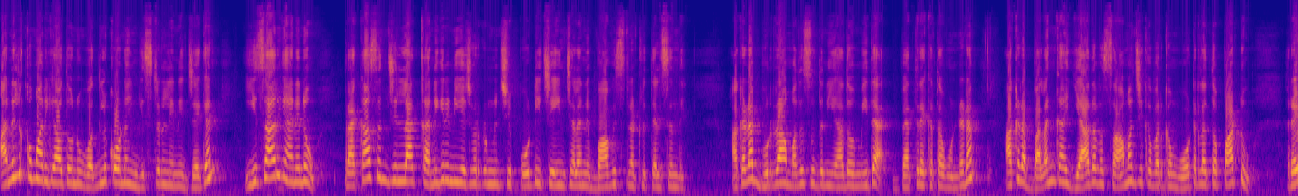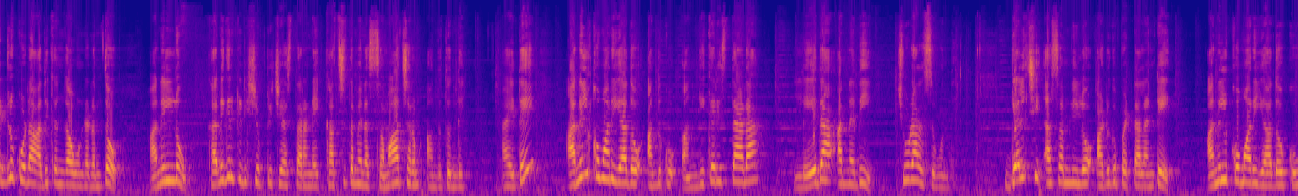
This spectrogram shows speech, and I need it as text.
అనిల్ కుమార్ యాదవ్ను వదులుకోవడం ఇష్టం లేని జగన్ ఈసారి ఆయనను ప్రకాశం జిల్లా కనిగిరి నియోజకవర్గం నుంచి పోటీ చేయించాలని భావిస్తున్నట్లు తెలిసింది. అక్కడ బుర్రా మధుసూదన్ యాదవ్ మీద వ్యతిరేకత ఉండడం అక్కడ బలంగా యాదవ సామాజిక వర్గం ఓటర్లతో పాటు రెడ్లు కూడా అధికంగా ఉండడంతో అనిల్ను కనిగిరికి షిఫ్ట్ చేస్తారనే ఖచ్చితమైన సమాచారం అందుతుంది. అయితే అనిల్ కుమార్ యాదవ్ అందుకు అంగీకరిస్తాడా లేదా అన్నది చూడాల్సి ఉంది. గెలిచి అసెంబ్లీలో అడుగు పెట్టాలంటే అనిల్ కుమార్ యాదవ్కు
